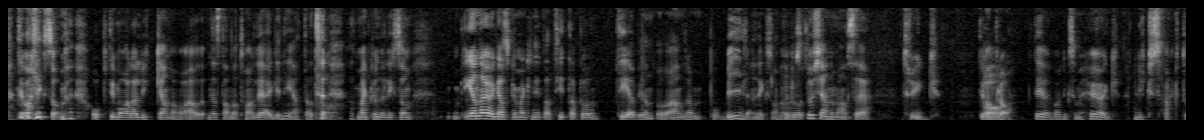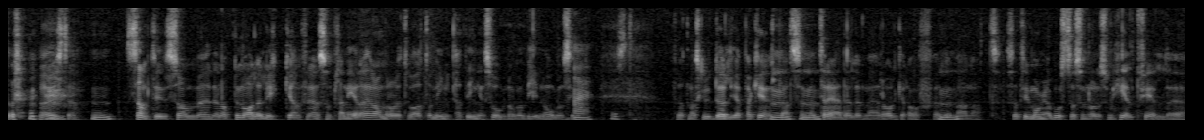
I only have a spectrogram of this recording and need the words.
Det var liksom optimala lyckan av nästan att ha en lägenhet. Att, ja. att man kunde liksom, ena ögat skulle man kunna titta på TVn och andra på bilen. Liksom, för ja, då, då känner man sig trygg. Det var bra. Det var liksom hög lyxfaktor. Ja, just det. Mm. Samtidigt som eh, den optimala lyckan för den som planerade det här området var att, de, att ingen såg någon bil någonsin. Nej, just det. För att man skulle dölja parkeringsplatsen mm, med mm. träd eller med radgarage eller mm. annat. Så att det är många bostadsområden som är helt fel eh,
